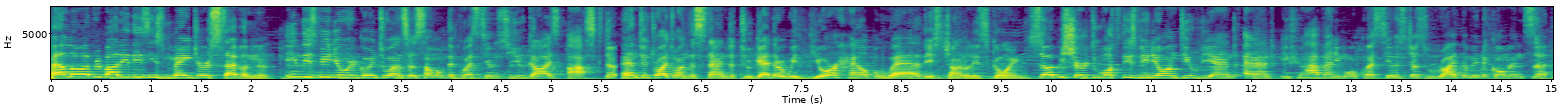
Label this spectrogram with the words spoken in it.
Hello everybody, this is Major 7. In this video we're going to answer some of the questions you guys asked and to try to understand together with your help where this channel is going. So be sure to watch this video until the end and if you have any more questions just write them in the comments uh,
